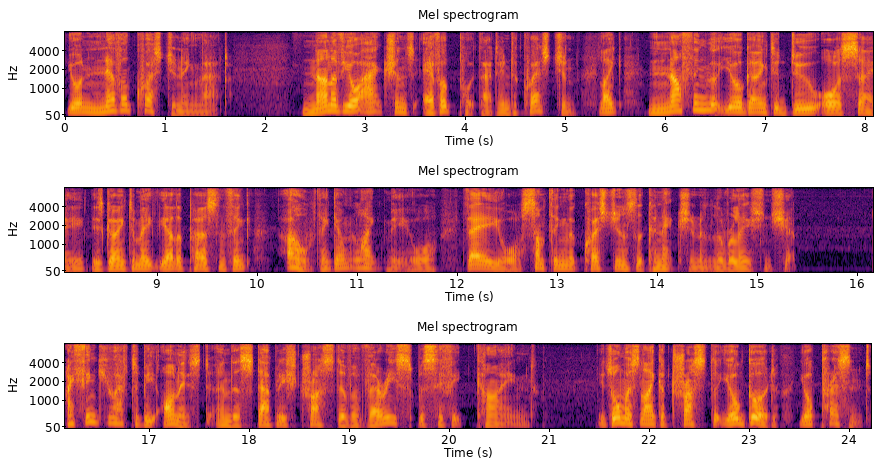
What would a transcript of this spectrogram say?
You're never questioning that. None of your actions ever put that into question. Like, nothing that you're going to do or say is going to make the other person think, oh, they don't like me, or they, or something that questions the connection and the relationship. I think you have to be honest and establish trust of a very specific kind. It's almost like a trust that you're good, you're present,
